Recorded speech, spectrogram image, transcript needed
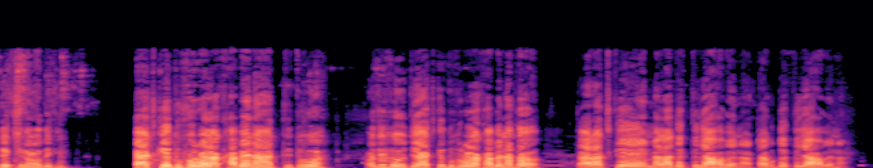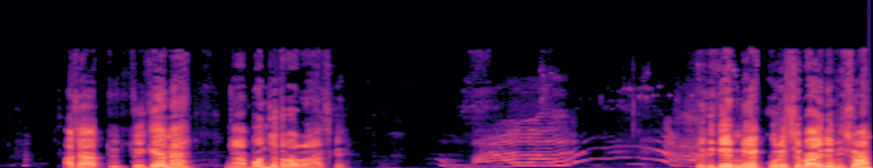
দেখছি, দাঁড়াও দেখি। আজকে দুপুরবেলা খাবে না, তিতু? ও তিতু, যে আজকে দুপুরবেলা খাবে না তো, তার আজকে মেলা দেখতে যাওয়া হবে না, ঠাকুর দেখতে যাওয়া হবে না। আচ্ছা তুই তুই খেয়ে নে হ্যাঁ বোন যেতে পারবে না আজকে। এদিকে মেঘ করেছে বাইরে ভীষণ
